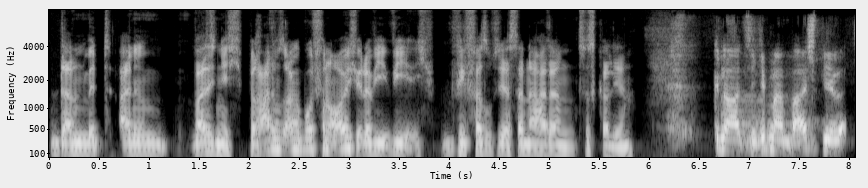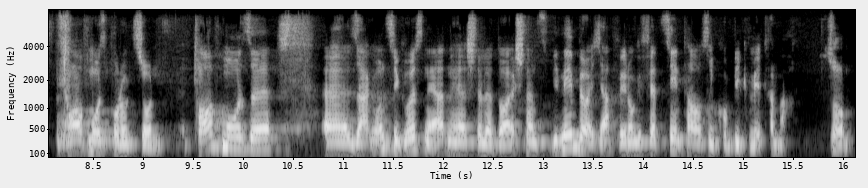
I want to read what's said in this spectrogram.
dann mit einem weiß ich nicht, Beratungsangebot von euch oder wie, wie, ich, wie versucht ihr das dann nachher dann zu skalieren? Genau, also ich gebe mal ein Beispiel, Torfmoosproduktion. Torfmoose, äh, sagen uns die größten Erdenhersteller Deutschlands, die nehmen wir euch ab, wenn ungefähr 10.000 Kubikmeter macht. So.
